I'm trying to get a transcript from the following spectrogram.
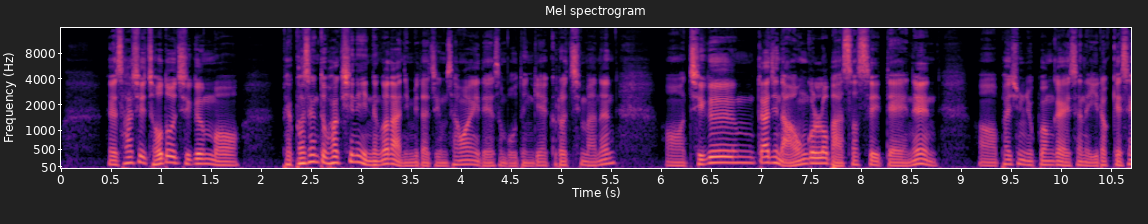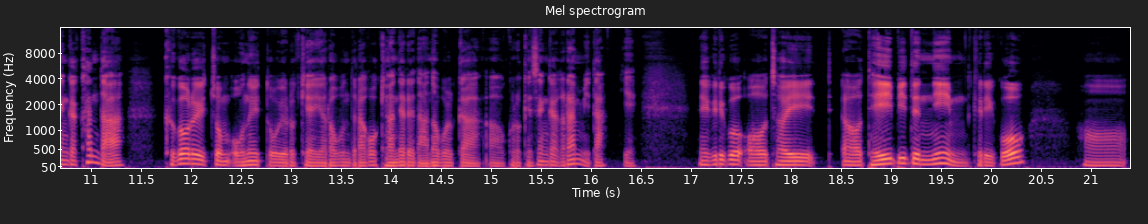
사실 저도 지금 뭐 100% 확신이 있는 건 아닙니다. 지금 상황에 대해서 모든 게 그렇지만은 어, 지금까지 나온 걸로 봤었을 때에는 어, 86번가에서는 이렇게 생각한다. 그거를 좀 오늘 또 이렇게 여러분들하고 견해를 나눠볼까 어, 그렇게 생각을 합니다. 예. 네 그리고 어, 저희 어, 데이비드님 그리고 어,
